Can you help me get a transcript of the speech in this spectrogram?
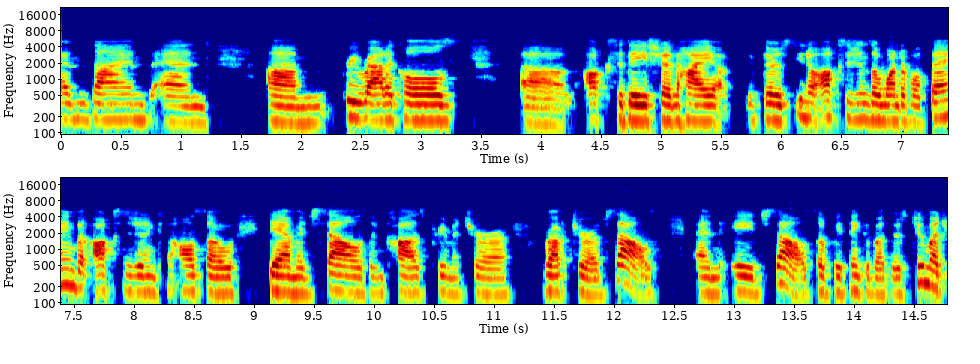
enzymes and um, free radicals, uh, oxidation, high, if there's, you know, oxygen's a wonderful thing, but oxygen can also damage cells and cause premature rupture of cells and age cells. So if we think about there's too much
